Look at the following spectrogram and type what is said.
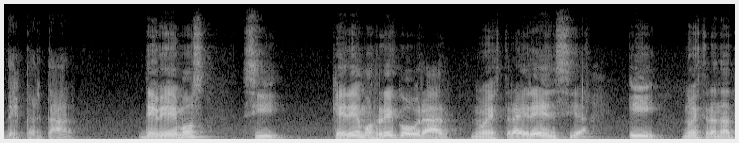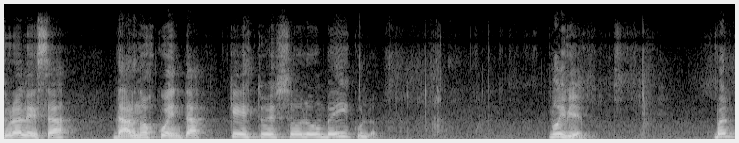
despertar. Debemos, si queremos recobrar nuestra herencia y nuestra naturaleza, darnos cuenta que esto es solo un vehículo. Muy bien. Bueno,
